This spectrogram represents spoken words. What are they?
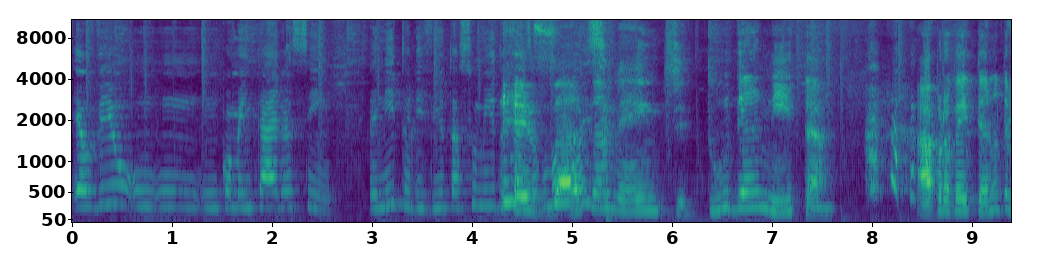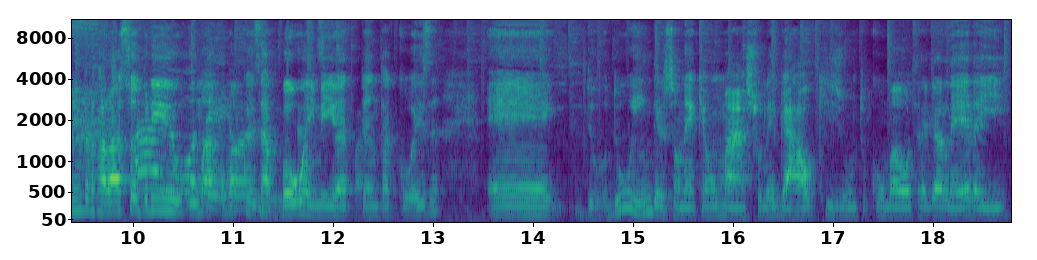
Eu vi um, um, um comentário assim. Anitta, o Livinho tá sumido, faz. Exatamente, tudo é Anitta. Aproveitando também para falar sobre Ai, uma, odeio uma coisa boa em meio a tanta coisa. É, do, do Whindersson, né? Que é um macho legal que junto com uma outra galera aí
